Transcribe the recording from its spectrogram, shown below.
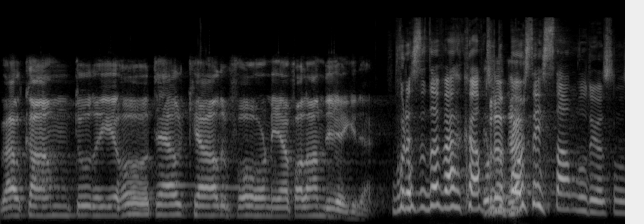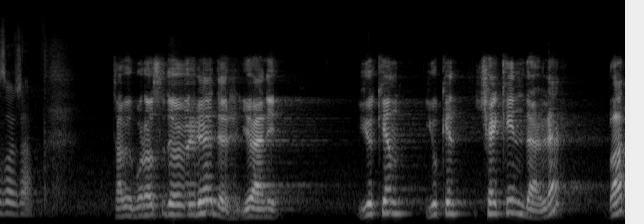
Welcome to the Hotel California falan diye gider. Burası da Welcome to Burada the da- Borsa İstanbul diyorsunuz hocam. Tabii burası da öyledir. Yani you can you can check in derler, but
